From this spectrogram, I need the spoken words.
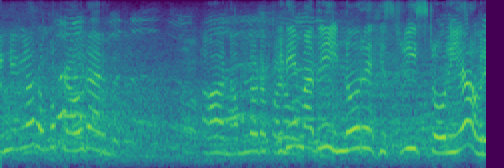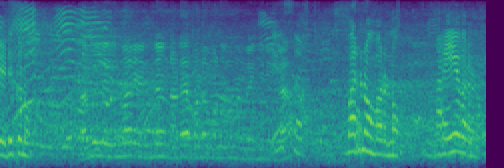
எங்களுக்கெல்லாம் ரொம்ப ப்ரௌடாக இருந்தது. நம்மளோட இதே மாதிரி இன்னொரு ஹிஸ்டரி ஸ்டோரியை அவர் எடுக்கணும். தமிழ் இது மாதிரி என்ன நிறைய படம் பண்ணணும்னு நினைக்கிறீங்களா? வரணும் வரணும். நிறைய வரணும்.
